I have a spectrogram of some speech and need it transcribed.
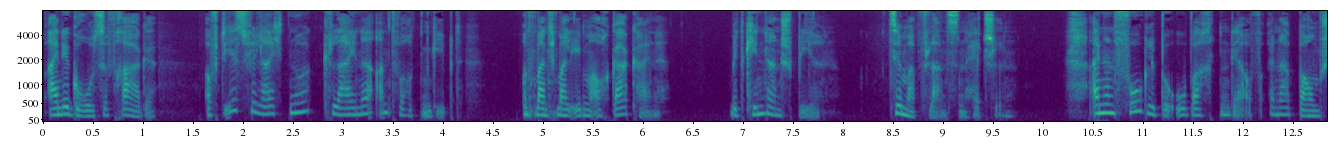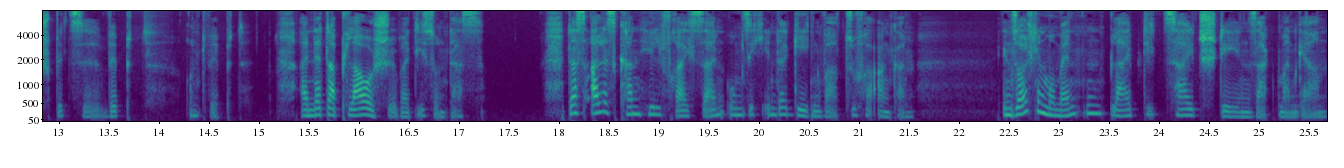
Eine große Frage, auf die es vielleicht nur kleine Antworten gibt und manchmal eben auch gar keine. Mit Kindern spielen, Zimmerpflanzen hätscheln, einen Vogel beobachten, der auf einer Baumspitze wippt und wippt. Ein netter Plausch über dies und das. Das alles kann hilfreich sein, um sich in der Gegenwart zu verankern. In solchen Momenten bleibt die Zeit stehen, sagt man gern,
